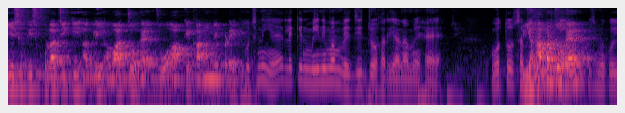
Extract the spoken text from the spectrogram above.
ये सतीश खुला जी की अगली आवाज़ जो है जो आपके कानों में पड़ेगी। कुछ नहीं है लेकिन मिनिमम वेजेस जो हरियाणा में है वो तो सभी यहाँ पर जो है इसमें कोई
